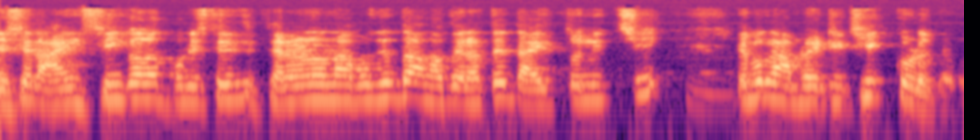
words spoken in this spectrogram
দেশের আইন শৃঙ্খলা পরিস্থিতি ফেরানো না পর্যন্ত আমাদের হাতে দায়িত্ব নিচ্ছি এবং আমরা এটি ঠিক করে দেব।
